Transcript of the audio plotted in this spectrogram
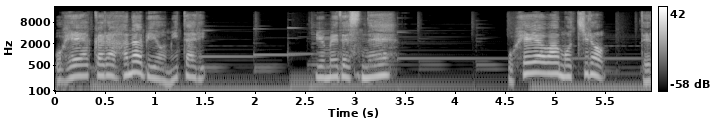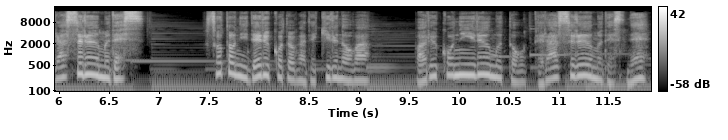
お部屋から花火を見たり。夢ですね。お部屋はもちろんテラスルームです。外に出ることができるのはバルコニールームとテラスルームですね。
